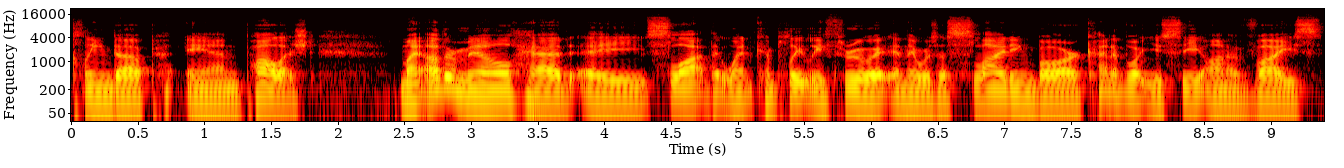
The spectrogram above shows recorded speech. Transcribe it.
cleaned up and polished my other mill had a slot that went completely through it, and there was a sliding bar, kind of what you see on a vise.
